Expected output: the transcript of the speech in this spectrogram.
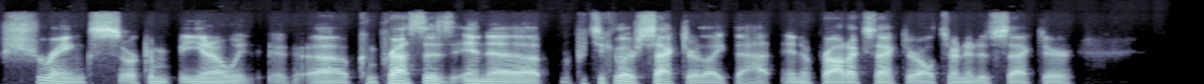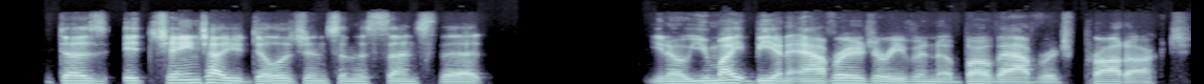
shrinks or com- you know uh, compresses in a particular sector like that, in a product sector, alternative sector does it change how you diligence in the sense that you know you might be an average or even above average product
